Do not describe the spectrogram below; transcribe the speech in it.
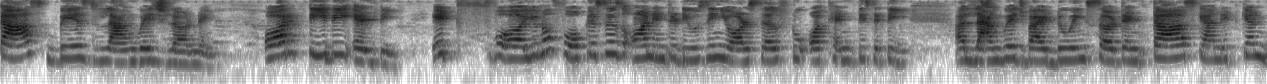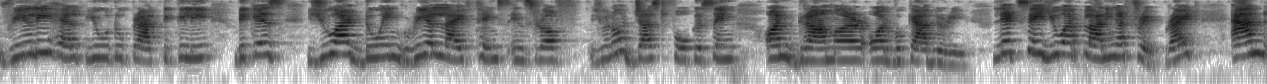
task based language learning or tblt it uh, you know focuses on introducing yourself to authenticity a language by doing certain tasks and it can really help you to practically because you are doing real life things instead of you know just focusing on grammar or vocabulary. Let's say you are planning a trip right? And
